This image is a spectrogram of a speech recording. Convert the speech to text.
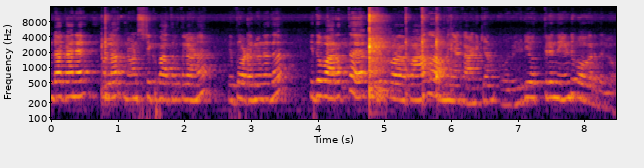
ഉണ്ടാക്കാൻ ഉള്ള നോൺ സ്റ്റിക്ക് പാത്രത്തിലാണ് ഇത് തുടങ്ങുന്നത്. ഇത് വറുത്ത് പാകമാകുമ്പോൾ ഞാൻ കാണിക്കാം. വീഡിയോ ഒത്തിരി നീണ്ടു പോകരുതല്ലോ.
